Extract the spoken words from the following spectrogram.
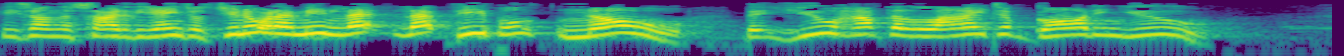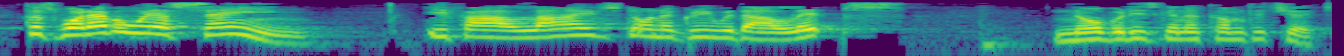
he's on the side of the angels. Do you know what I mean? Let, let people know that you have the light of God in you. Because whatever we are saying, if our lives don't agree with our lips, nobody's going to come to church.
